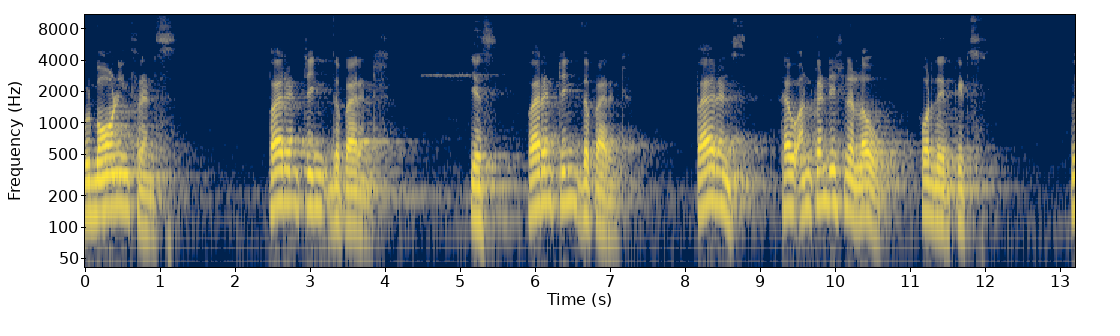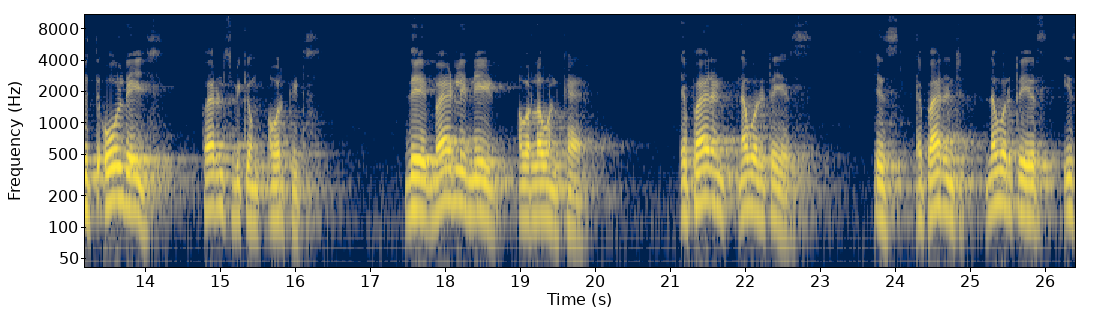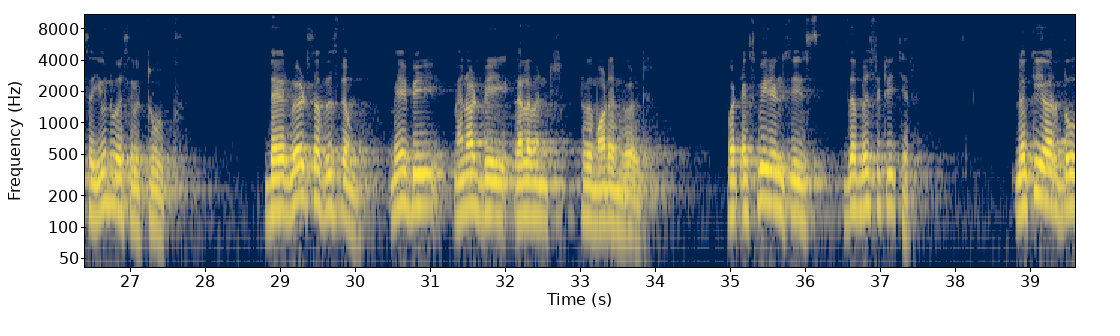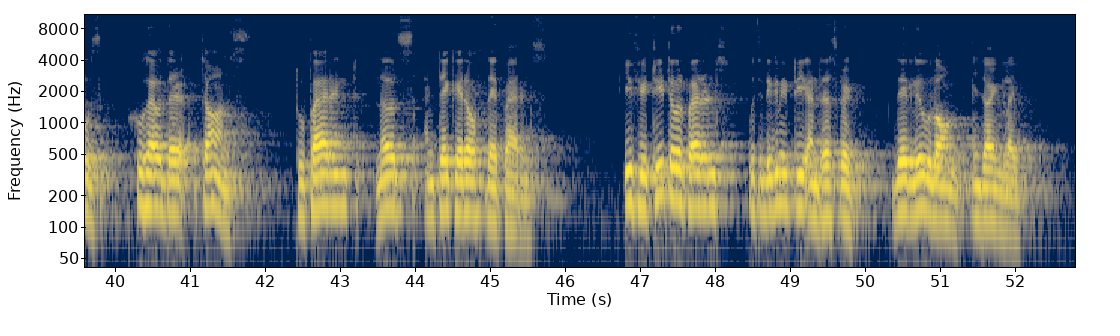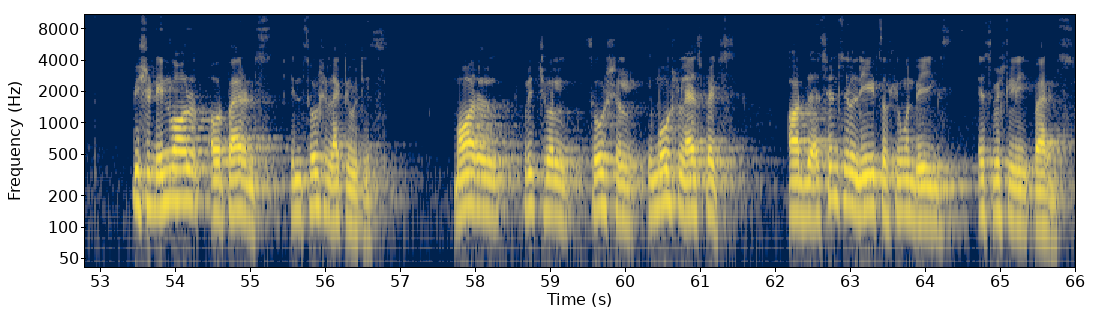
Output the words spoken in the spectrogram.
Good morning, friends. Parenting the parent. Yes, parenting the parent. Parents have unconditional love for their kids. With old age, parents become our kids. They badly need our love and care. A parent never retires. Yes, a parent never retires is a universal truth. Their words of wisdom may be may not be relevant to the modern world, but experience is the best teacher. Lucky are those who have the chance to parent, nurse, and take care of their parents. If we treat our parents with dignity and respect, they live long, enjoying life. We should involve our parents in social activities. Moral, spiritual, social, emotional aspects are the essential needs of human beings, especially parents.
